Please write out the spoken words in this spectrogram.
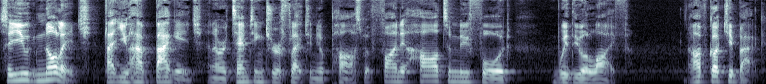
So you acknowledge that you have baggage and are attempting to reflect on your past, but find it hard to move forward with your life. I've got you back.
